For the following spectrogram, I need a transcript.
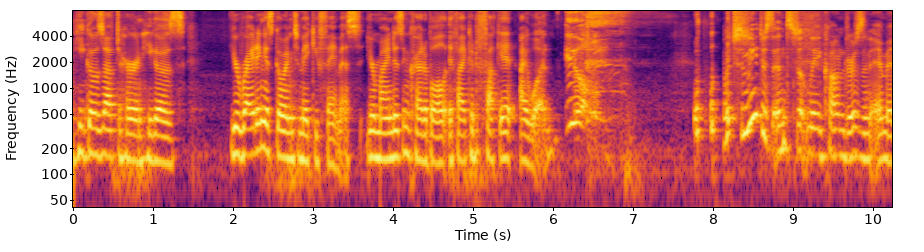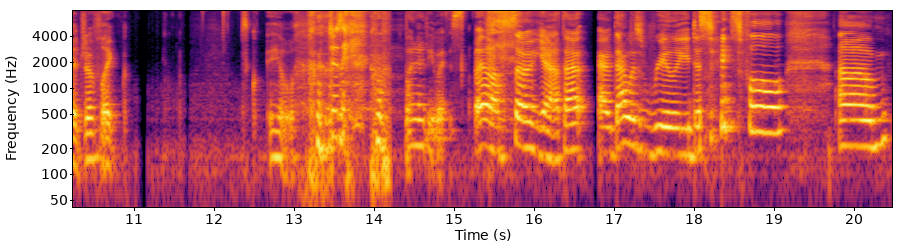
He goes up to her and he goes, Your writing is going to make you famous. Your mind is incredible. If I could fuck it, I would. Ew. Which to me just instantly conjures an image of like ew. Just, but anyways. Ugh, so yeah, that uh, that was really distasteful. Um,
